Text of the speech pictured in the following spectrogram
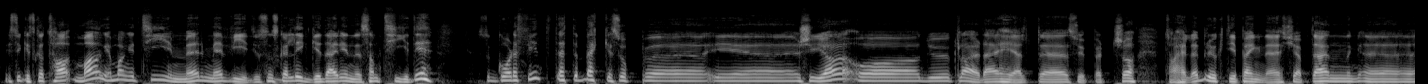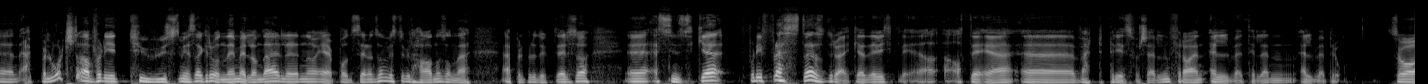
Hvis du ikke skal ta mange mange timer med video som skal ligge der inne samtidig, så går det fint. Dette backes opp uh, i skya, og du klarer deg helt uh, supert. Så ta heller bruk de pengene. Kjøp deg en, uh, en Apple Watch da, for de tusenvis av kronene imellom der, eller noen AirPods eller noe sånt, hvis du vil ha noen sånne Apple-produkter. Så jeg syns ikke for de fleste så tror jeg ikke det virkelig at det er verdt prisforskjellen fra en 11 til en 11 Pro. Så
